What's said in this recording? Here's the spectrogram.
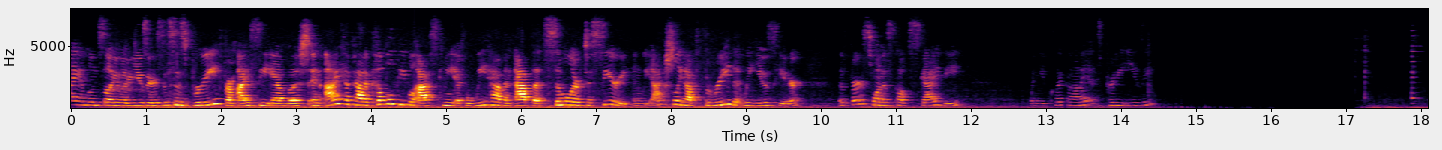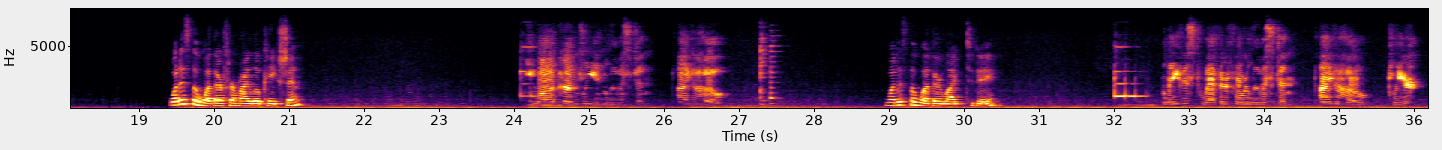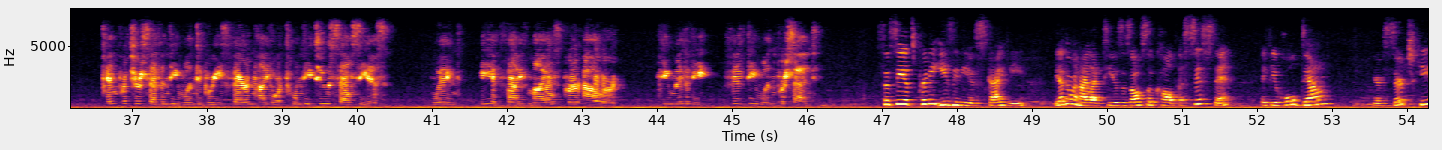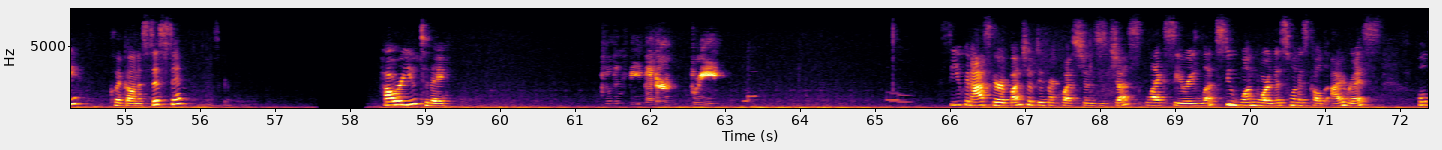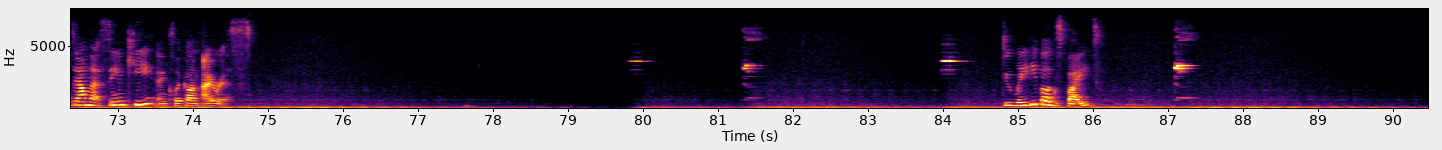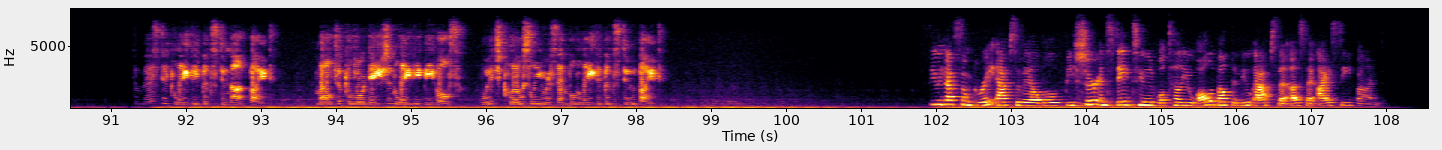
Hi Inland Cellular users, this is Bree from IC Ambush and I have had a couple people ask me if we have an app that's similar to Siri and we actually have three that we use here. The first one is called Skyvi. When you click on it, it's pretty easy. What is the weather for my location? You are currently in Lewiston, Idaho. What is the weather like today? Latest weather for Lewiston, Idaho, clear. Temperature 71 degrees Fahrenheit or 22 Celsius. Wind, E at 5 miles per hour. Humidity, 51%. So see, it's pretty easy to use Skyvi. The other one I like to use is also called Assistant. If you hold down your search key, click on Assistant. How are you today? Couldn't be better, Bree. So you can ask her a bunch of different questions just like Siri. Let's do one more. This one is called Iris. Hold down that same key and click on Iris. Do ladybugs bite? Domestic ladybugs do not bite. Multiple Asian lady beetles, which closely resemble ladybugs, do bite. See, we have some great apps available. Be sure and stay tuned. We'll tell you all about the new apps that us at IC find.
